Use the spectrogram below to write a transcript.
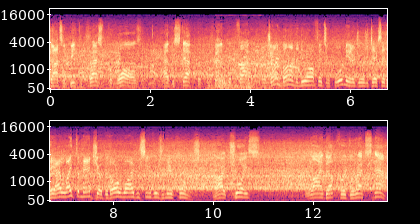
Johnson beat the press from Walls, had the step, but Bennett couldn't find him. Well, John Bond, the new offensive coordinator at Georgia Tech, said, hey, I like the matchup with our wide receivers and their corners. All right, Choice lined up for a direct snap.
